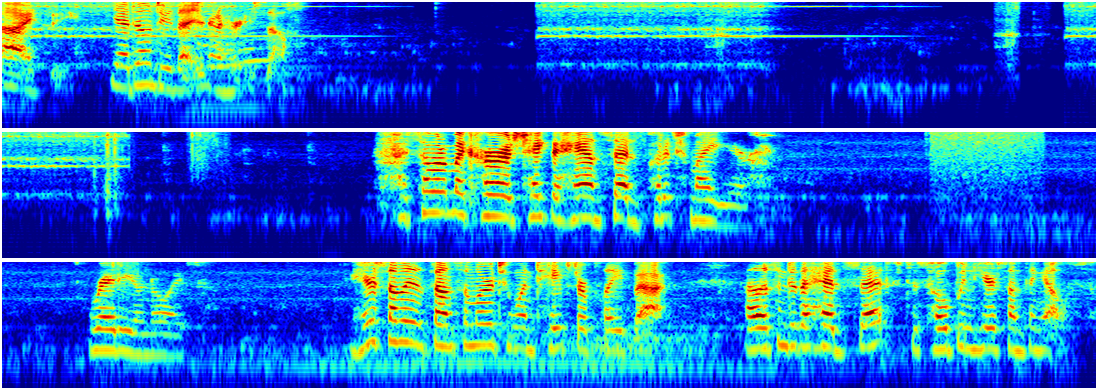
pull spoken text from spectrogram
Ah, I see. Yeah, don't do that. You're gonna hurt yourself. I summon up my courage, take the handset, and put it to my ear. Radio noise. Hear something that sounds similar to when tapes are played back. I listen to the headset, just hoping to hear something else.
